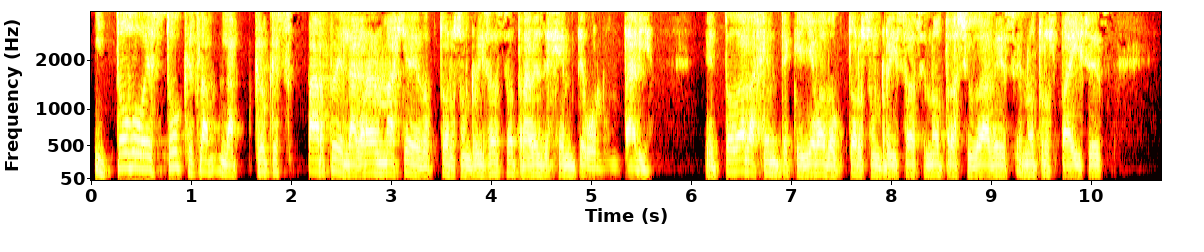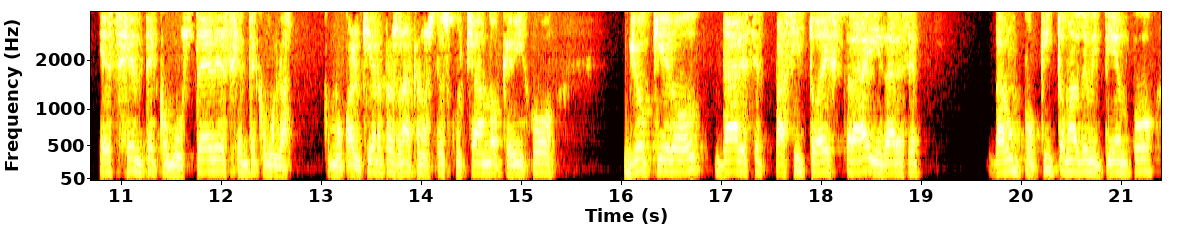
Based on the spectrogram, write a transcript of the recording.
Y todo esto, que es la, creo que es parte de la gran magia de Doctor Sonrisas, es a través de gente voluntaria. Eh, toda la gente que lleva Doctor Sonrisas en otras ciudades, en otros países, es gente como ustedes, gente como, como cualquier persona que nos esté escuchando que dijo, yo quiero dar ese pasito extra y dar ese dar un poquito más de mi tiempo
